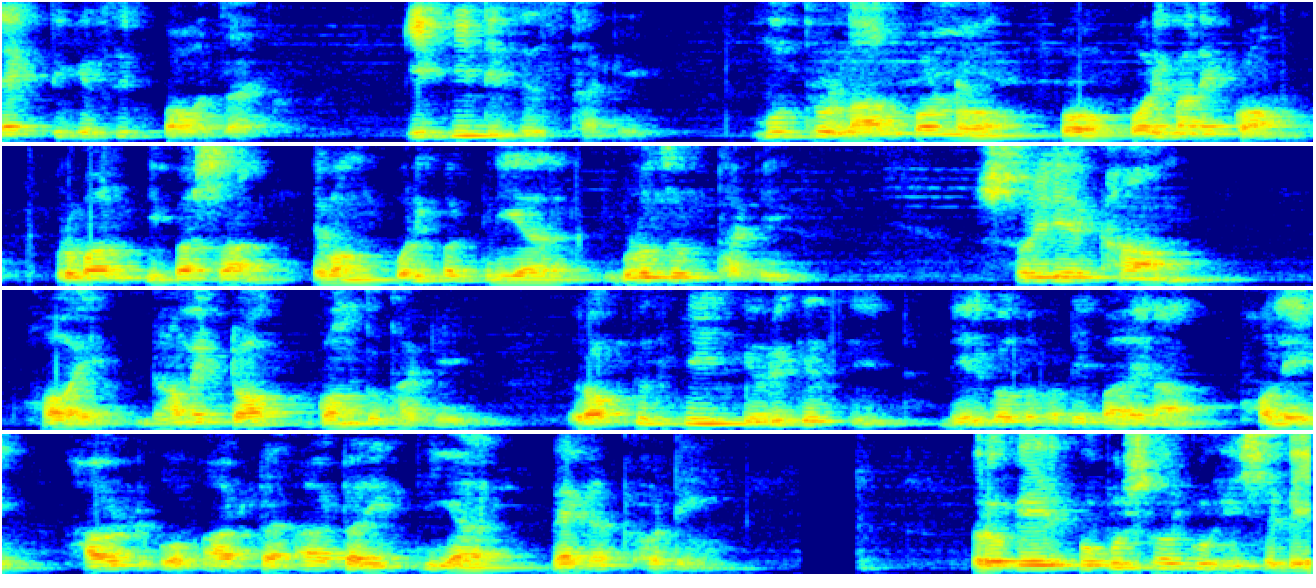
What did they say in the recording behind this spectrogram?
ল্যাকটিক অ্যাসিড পাওয়া যায়। কিডনি ডিজিজ থাকে। মূত্র লাল বর্ণ ও পরিমাণে কম। প্রবল পিপাসা এবং পরিপাক ক্রিয়ার গোলযোগ থাকে। শরীরের ঘাম হয়, ঘামের টক গন্ধ থাকে। রক্ত থেকে ইউরিক অ্যাসিড নির্গত হতে পারে না, ফলে হার্ট ও আর্টারির ক্রিয়ার ব্যাঘাত ঘটে। রোগের উপসর্গ হিসেবে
